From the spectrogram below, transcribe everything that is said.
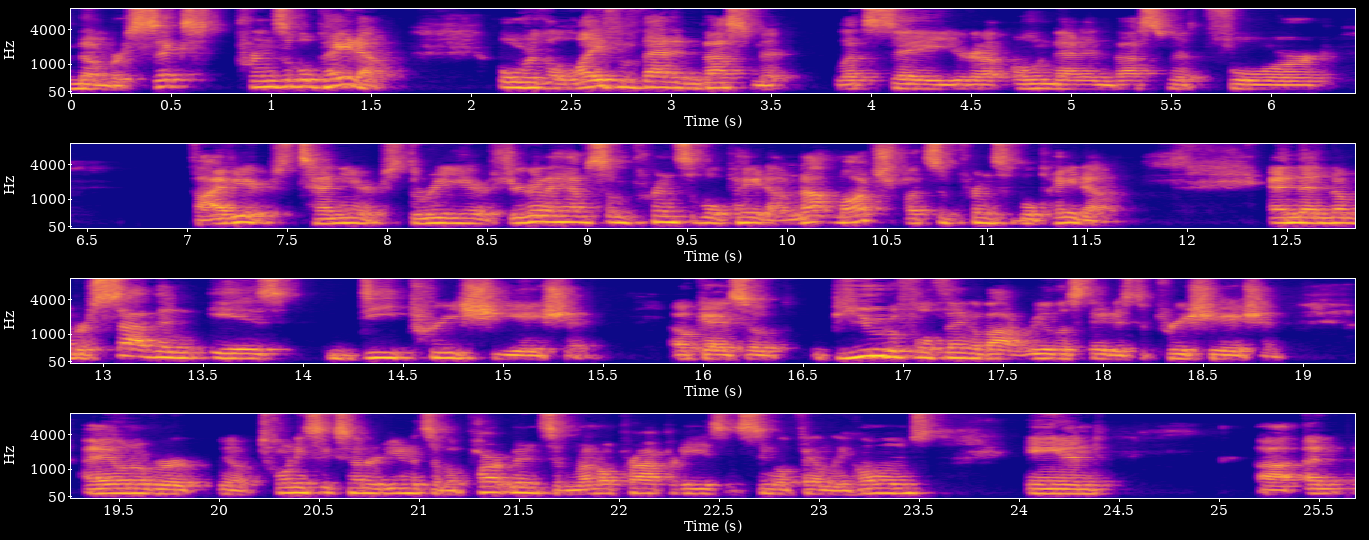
Number six, principal paydown. Over the life of that investment, let's say you're going to own that investment for five years, 10 years, three years, you're going to have some principal paydown. Not much, but some principal paydown. And then number seven is depreciation. Okay, so beautiful thing about real estate is depreciation. I own over you know 2,600 units of apartments and rental properties and single family homes, and uh, and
